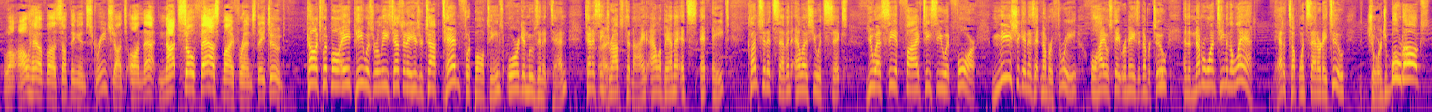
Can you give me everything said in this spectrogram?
Well, I'll have uh, something in screenshots on that. Not so fast, my friend. Stay tuned. College football AP was released yesterday. Here's your top 10 football teams. Oregon moves in at 10. Tennessee right. drops to 9. Alabama at, at 8. Clemson at 7. LSU at 6. USC at 5. TCU at 4. Michigan is at number 3. Ohio State remains at number 2. And the number one team in the land, they had a tough one Saturday, too. The Georgia Bulldogs.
